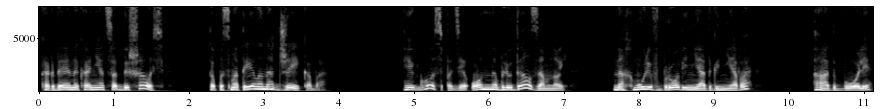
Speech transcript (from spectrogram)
Когда я, наконец, отдышалась, то посмотрела на Джейкоба. И, господи, он наблюдал за мной, нахмурив брови не от гнева, а от боли,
